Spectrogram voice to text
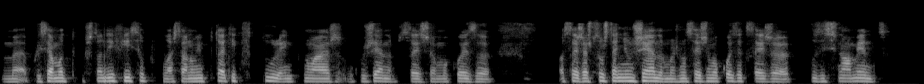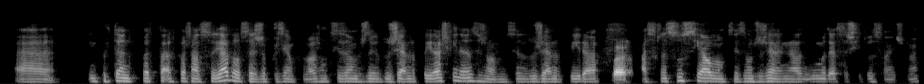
mas, por isso é uma questão difícil, porque lá está num hipotético futuro em que não haja, que o género seja uma coisa, ou seja, as pessoas tenham um género, mas não seja uma coisa que seja posicionalmente uh, importante para, para a sociedade, ou seja, por exemplo, nós não precisamos do género para ir às finanças, nós não precisamos do género para ir à, claro. à segurança social, não precisamos do género em nenhuma dessas situações, não é?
